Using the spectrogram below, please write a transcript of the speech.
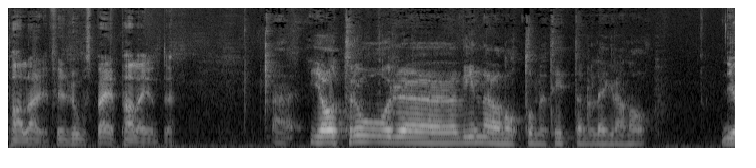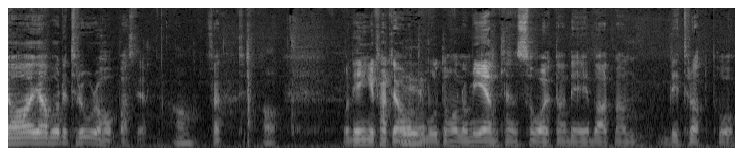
pallar. För Rosberg pallar ju inte. Jag tror uh, vinner han åttonde titeln och lägger han av. Ja, jag både tror och hoppas det. Ja. Att, Ja. Och det är inget för att jag har något emot honom egentligen så, utan det är bara att man blir trött på,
